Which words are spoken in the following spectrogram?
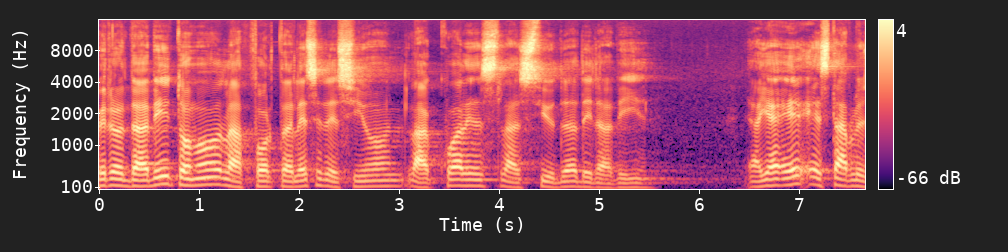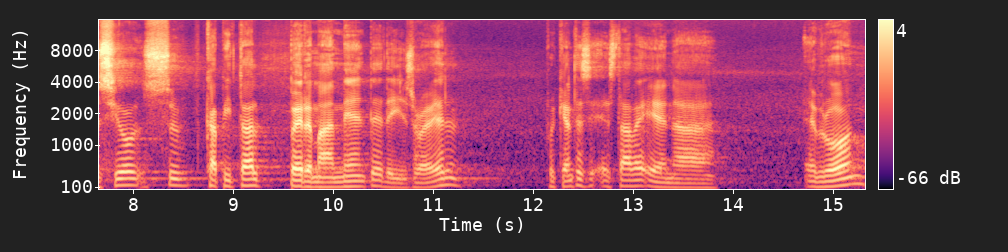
Pero David tomó la fortaleza de Sión, la cual es la ciudad de David. Allá él estableció su capital permanente de Israel, porque antes estaba en uh, Hebrón,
